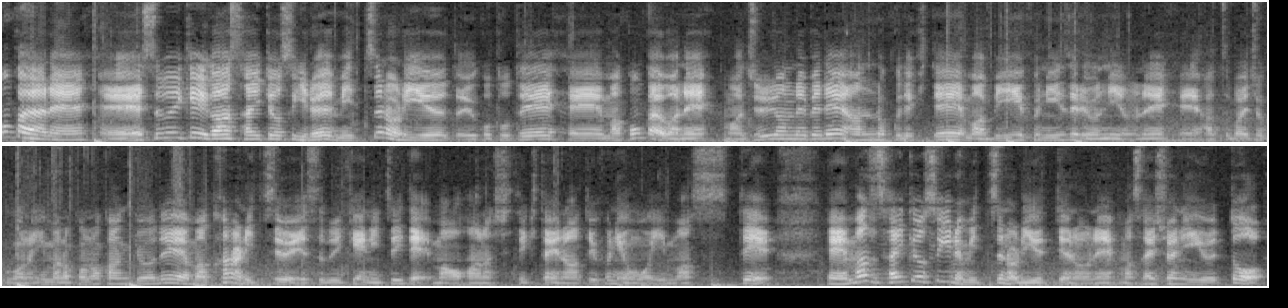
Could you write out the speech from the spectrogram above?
今回はね、えー、SVK が最強すぎる3つの理由ということで、えー、まあ、今回はね、まあ、14レベルでアンロックできて、まあ、BF2042 のね、えー、発売直後の今のこの環境で、まかなり強い SVK について、まお話ししていきたいなというふうに思います。で、えまず最強すぎる3つの理由っていうのをね、ま最初に言うと、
